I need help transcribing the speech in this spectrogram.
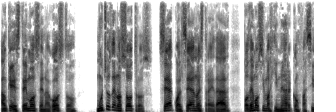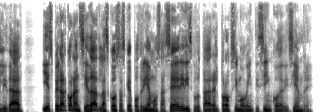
Aunque estemos en agosto, muchos de nosotros, sea cual sea nuestra edad, podemos imaginar con facilidad y esperar con ansiedad las cosas que podríamos hacer y disfrutar el próximo 25 de diciembre.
